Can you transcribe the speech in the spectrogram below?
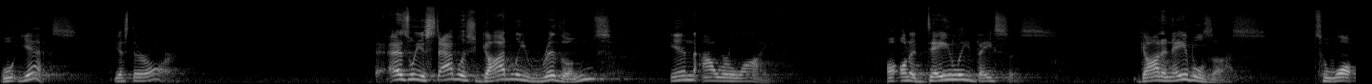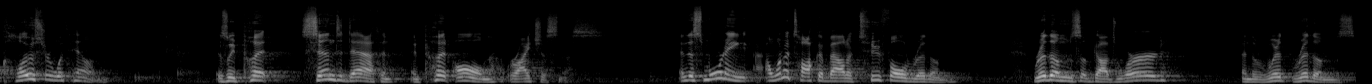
Well, yes. Yes, there are. As we establish godly rhythms in our life on a daily basis, God enables us to walk closer with Him as we put sin to death and, and put on righteousness. And this morning, I want to talk about a twofold rhythm rhythms of God's Word and the rhythms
